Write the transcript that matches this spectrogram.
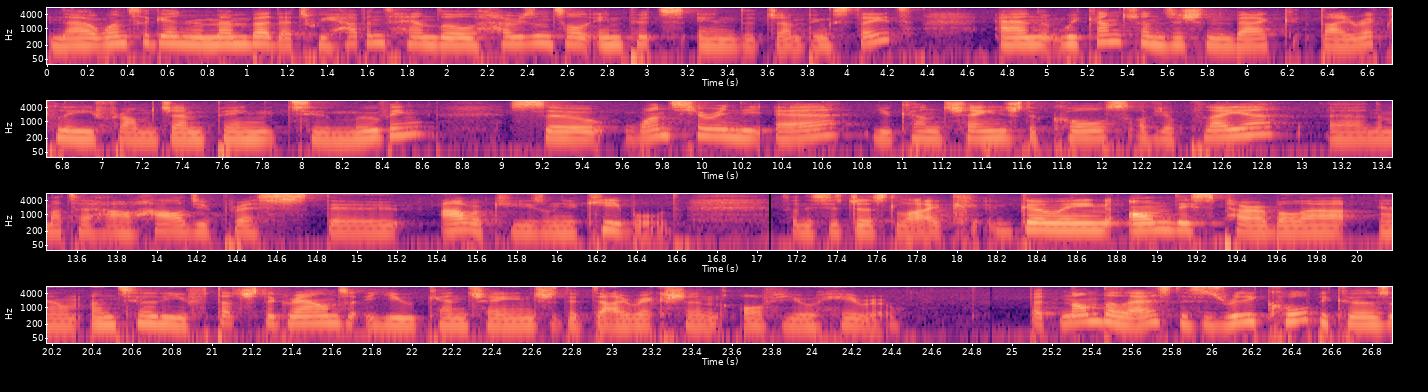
Now, once again, remember that we haven't handled horizontal inputs in the jumping state, and we can transition back directly from jumping to moving. So once you're in the air, you can change the course of your player, uh, no matter how hard you press the arrow keys on your keyboard. So this is just like going on this parabola, and until you've touched the ground, you can change the direction of your hero. But nonetheless, this is really cool because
